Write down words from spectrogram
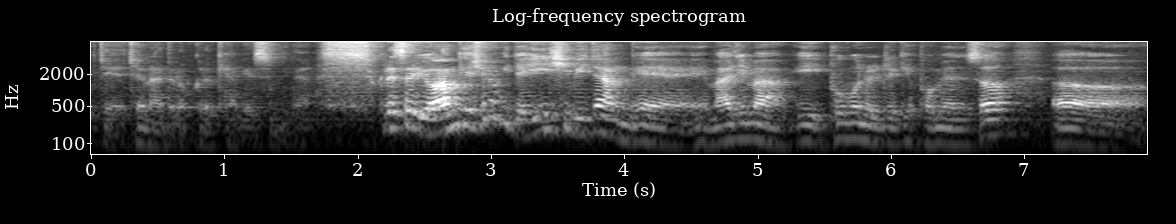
이제 전하도록 그렇게 하겠습니다. 그래서 요한계시록 이제 22장의 마지막 이 부분을 이렇게 보면서 어,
